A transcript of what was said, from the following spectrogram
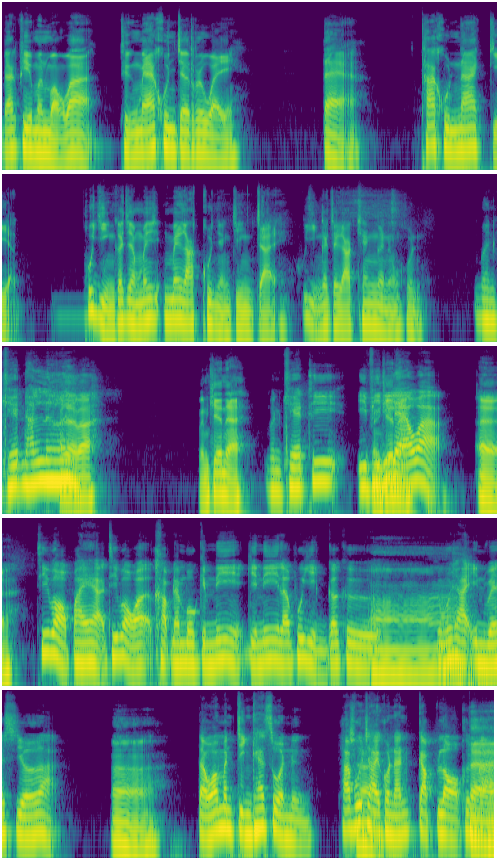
แบ็คพิวมันบอกว่าถึงแม้คุณจะรวย แต่ถ้าคุณน่าเกลียด ผู้หญิงก็จะไม่ไม่รักคุณอย่างจริงใจ ผู้หญิงก็จะรักแค่เงินของคุณ เหมือนเคสนั้นเลเข้ายใจปะเหมือนแค่ไหน เหมือนเคสที่อีเหมืพีอนเคสที่ไหนแล้วอะเออ ที่บอกไปอะ ที่บอกว่าขับ l ลมโบกินี่กินี่แล้วผู้หญิงก็คือออ่าคือผู้ชายอินเวสเยอะอะอ่าแต่ว่ามันจริงแค่ส่วนหนึ่ง ถ้าผู้ใช่ชายคนนั้นกลับหลอกขึ้นแต่มา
